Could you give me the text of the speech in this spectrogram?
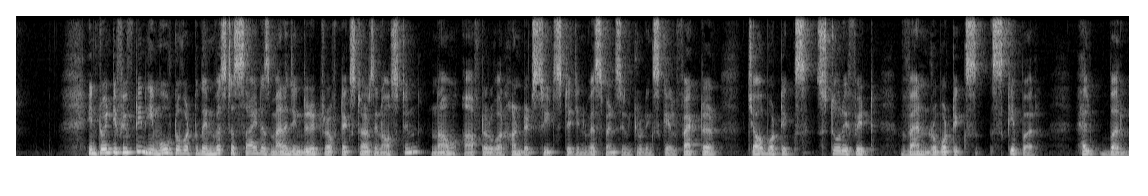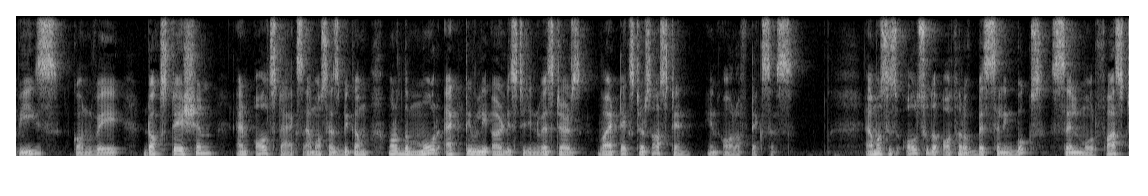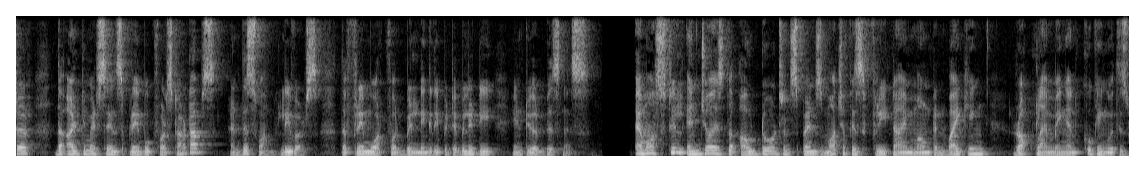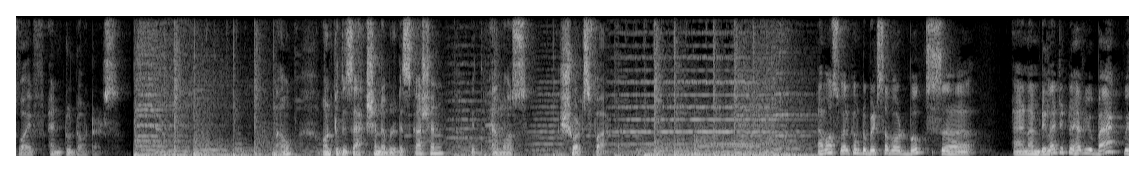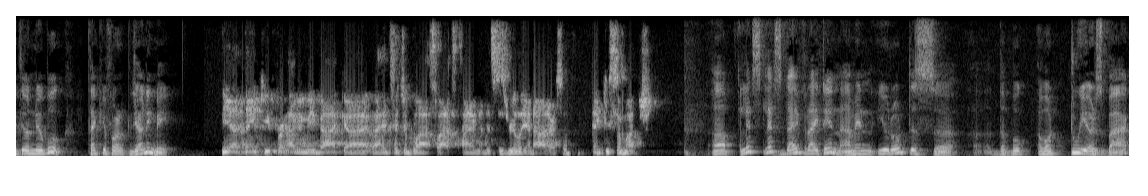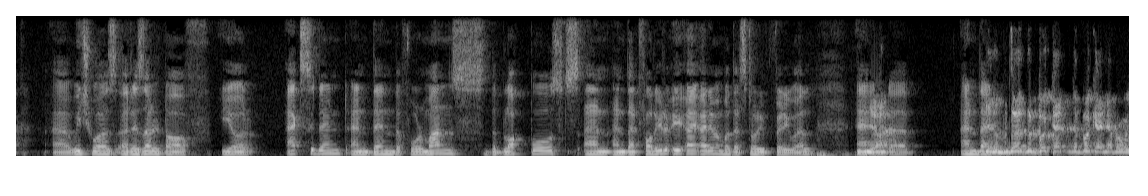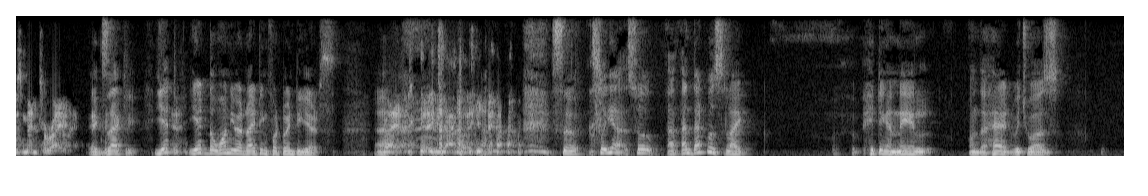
In 2015, he moved over to the investor side as managing director of Techstars in Austin. Now, after over 100 seed stage investments, including Scale Factor, Chowbotics, StoryFit, Van Robotics, Skipper, Help Helpberbees, Convey, DocStation, and Allstacks, Amos has become one of the more actively early stage investors via Techstars Austin in all of Texas. Amos is also the author of best selling books Sell More Faster, The Ultimate Sales Playbook for Startups, and this one, Levers, the framework for building repeatability into your business. Amos still enjoys the outdoors and spends much of his free time mountain biking, rock climbing, and cooking with his wife and two daughters. Now, on to this actionable discussion with Amos Schwartzfarb. Amos, welcome to Bits About Books. Uh, and I'm delighted to have you back with your new book. Thank you for joining me. Yeah, thank you for having me back. Uh, I had such a blast last time, and this is really an honor. So thank you so much. Uh, let's let's dive right in. I mean, you wrote this uh, the book about two years back, uh, which was a result of your accident and then the four months, the blog posts, and and that followed. I, I remember that story very well, and. Yeah uh, and then yeah, the, the, the, book that the book I never was meant to write. exactly. Yet yeah. yet the one you are writing for twenty years. Uh, right. exactly. Yeah. So so yeah. So uh, and that was like hitting a nail on the head, which was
